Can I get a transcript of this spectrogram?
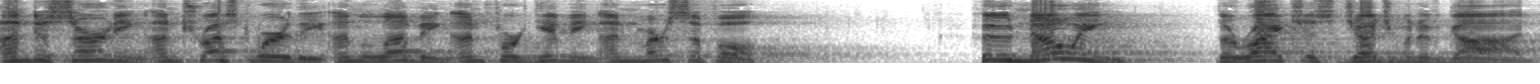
undiscerning, untrustworthy, unloving, unforgiving, unmerciful, who knowing the righteous judgment of God,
